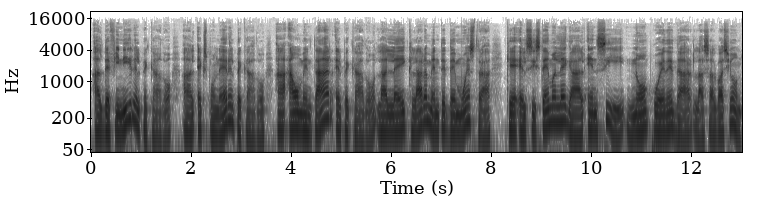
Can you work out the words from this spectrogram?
al definir el pecado, al exponer el pecado, a aumentar el pecado, la ley claramente demuestra que el sistema legal en sí no puede dar la salvación.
